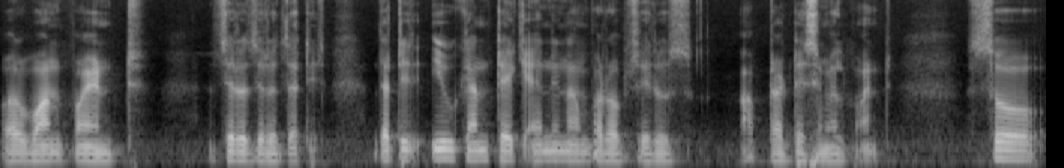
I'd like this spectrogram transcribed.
or 1.00 that is that is you can take any number of zeros after decimal point. So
